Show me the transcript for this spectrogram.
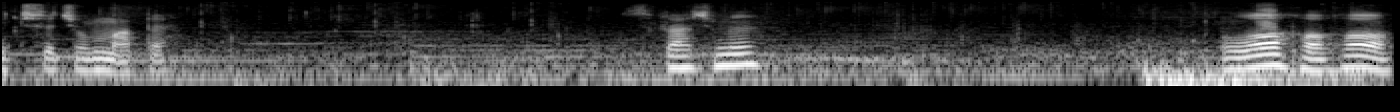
I trzecią mapę. Sprawdźmy. Łohoho.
